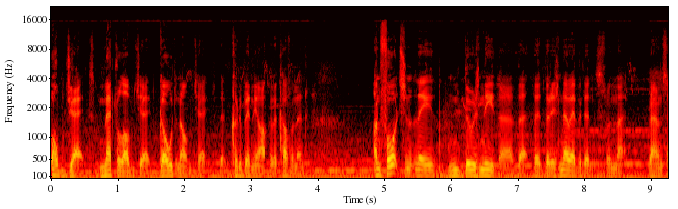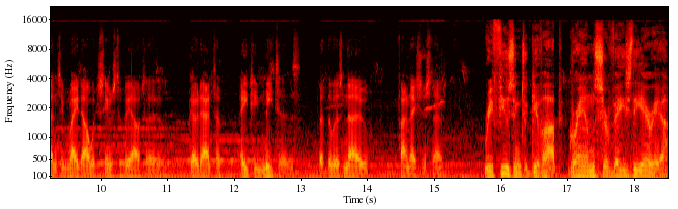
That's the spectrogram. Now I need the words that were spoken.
object, metal object, golden object, that could have been the Ark of the Covenant. Unfortunately, there was neither. There is no evidence from that ground sensing radar, which seems to be able to go down to 18 meters, that there was no foundation stone. Refusing to give up, Graham surveys the area.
